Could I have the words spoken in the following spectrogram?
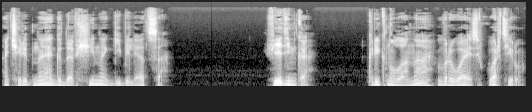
Очередная годовщина гибели отца. «Феденька!» — крикнула она, врываясь в квартиру.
